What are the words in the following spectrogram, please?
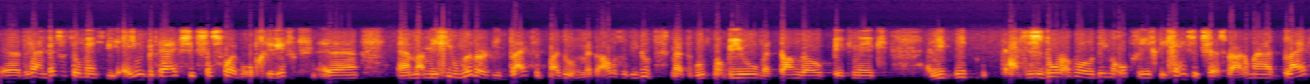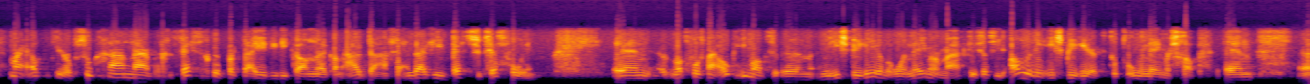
uh, er zijn best wel veel mensen die één bedrijf succesvol hebben opgericht. Uh, maar Michiel Muller die blijft het maar doen met alles wat hij doet. Met Roet Mobiel, met Tango, Picnic. En niet, niet, hij heeft tussendoor ook wel wat dingen opgericht die geen succes waren. Maar hij blijft maar elke keer op zoek gaan naar gevestigde partijen die hij kan, kan uitdagen. En daar is hij best succesvol in. En wat volgens mij ook iemand um, een inspirerende ondernemer maakt, is dat hij anderen inspireert tot ondernemerschap. En uh,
